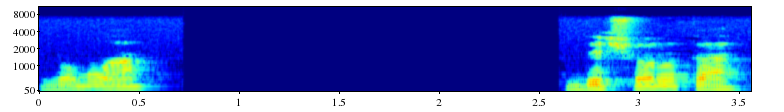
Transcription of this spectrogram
Vamos lá. Deixa eu anotar.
